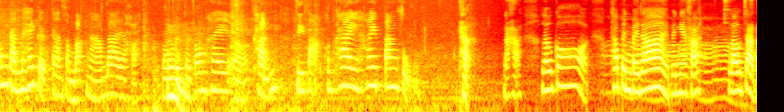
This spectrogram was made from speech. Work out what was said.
ป้องกันไม่ให้เกิดการสำลักน้ำได้อะค่ะ เราอืมจะต้องให้เอ่อขันศีรษะคนไข้ให้ตั้งสูงค่ะนะคะ แล้วก็ถ้าเป็นไปได้เป็นไงคะเราจัด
